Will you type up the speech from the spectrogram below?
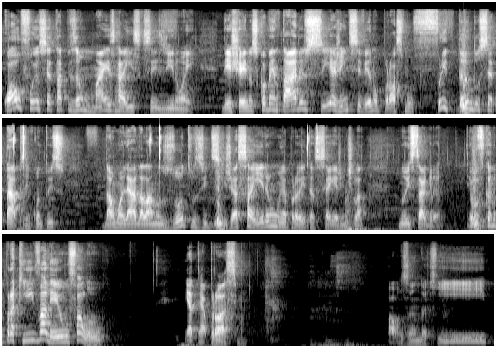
qual foi o setupzão mais raiz que vocês viram aí. Deixa aí nos comentários e a gente se vê no próximo Fritando Setups. Enquanto isso, dá uma olhada lá nos outros vídeos que já saíram e aproveita, segue a gente lá no Instagram. Eu vou ficando por aqui, valeu, falou e até a próxima. Pausando aqui.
